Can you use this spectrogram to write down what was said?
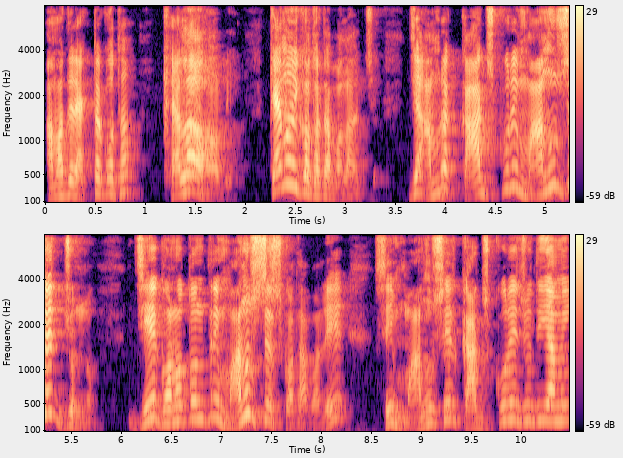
আমাদের একটা কথা খেলা হবে। কেন এই কথাটা বলা হচ্ছে? যে আমরা কাজ করে মানুষের জন্য, যে গণতন্ত্রে মানুষ শেষ কথা বলে, সেই মানুষের কাজ করে যদি আমি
